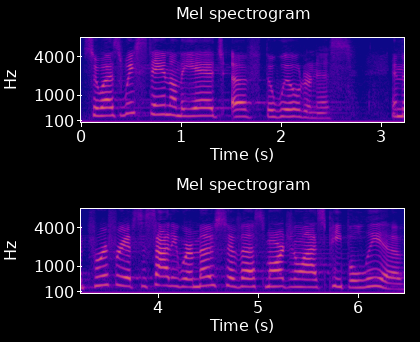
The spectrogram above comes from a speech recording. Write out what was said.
So, as we stand on the edge of the wilderness, in the periphery of society where most of us marginalized people live,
